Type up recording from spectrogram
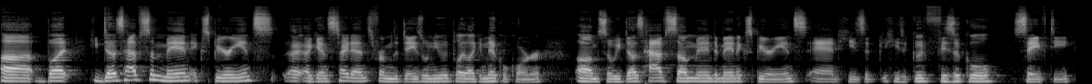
Uh, but he does have some man experience uh, against tight ends from the days when he would play like a nickel corner. Um, so he does have some man-to-man experience, and he's a he's a good physical safety.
